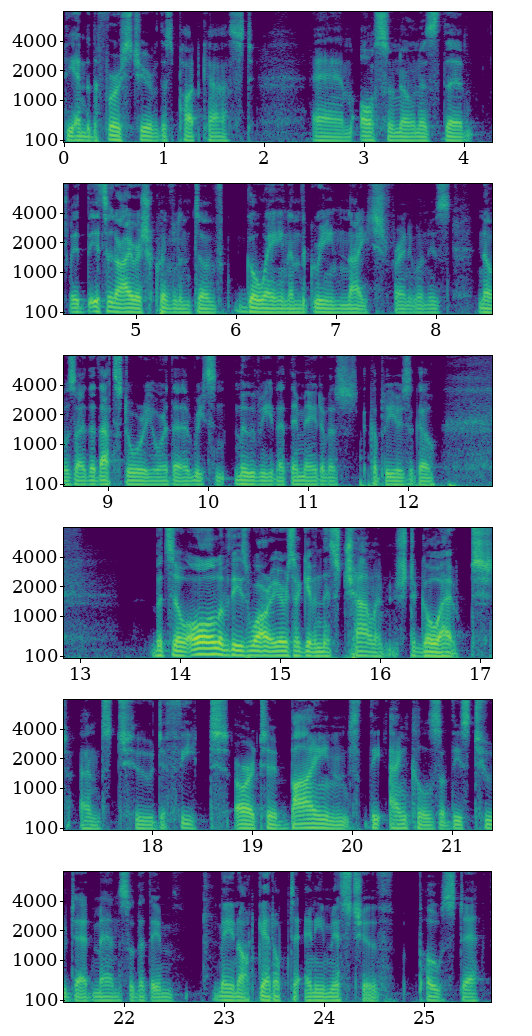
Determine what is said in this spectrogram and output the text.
the end of the first year of this podcast. Um, also known as the it, it's an Irish equivalent of Gawain and the Green Knight for anyone who knows either that story or the recent movie that they made of it a couple of years ago. But so all of these warriors are given this challenge to go out and to defeat or to bind the ankles of these two dead men so that they may not get up to any mischief post death.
